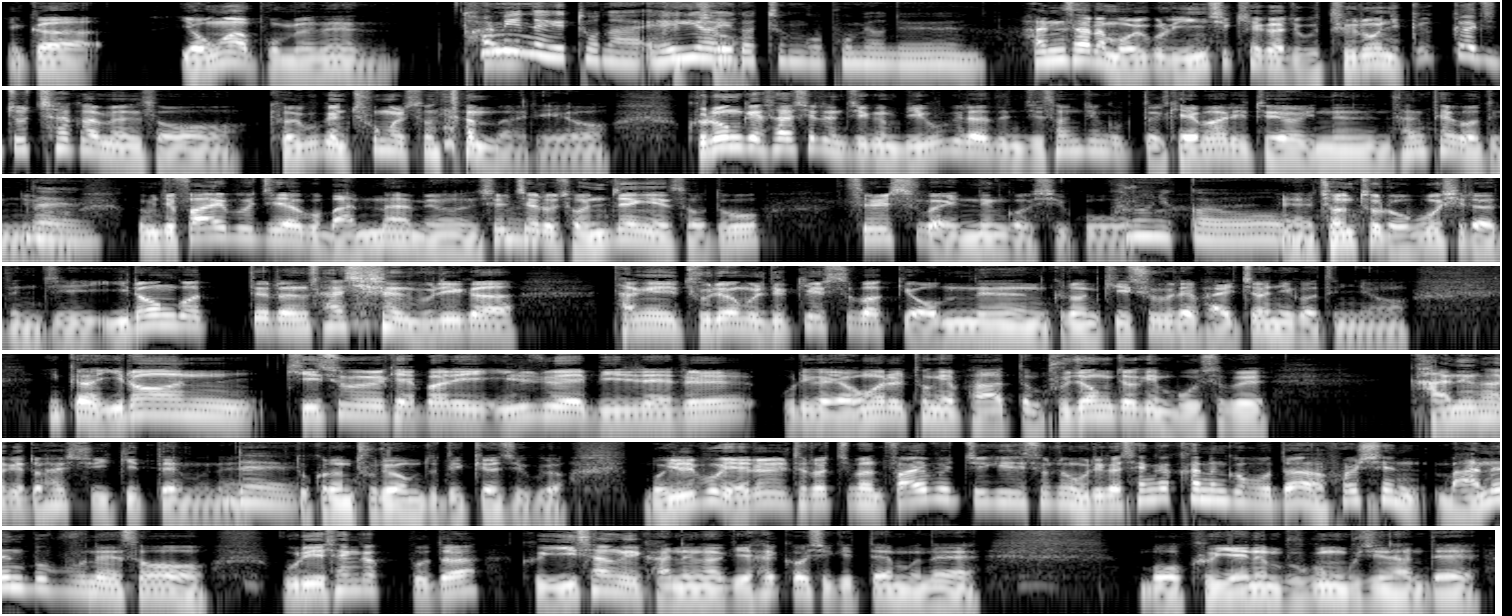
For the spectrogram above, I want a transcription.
그러니까 영화 보면은 터미네이터나 AI 그쵸. 같은 거 보면은 한 사람 얼굴 인식해가지고 드론이 끝까지 쫓아가면서 결국엔 총을 쏜단 말이에요. 그런 게 사실은 지금 미국이라든지 선진국들 개발이 되어 있는 상태거든요. 네. 그럼 이제 5G하고 만나면 음. 실제로 전쟁에서도 쓸 수가 있는 것이고 그러니까요. 예, 전투 로봇이라든지 이런 것들은 사실은 우리가 당연히 두려움을 느낄 수밖에 없는 그런 기술의 발전이거든요. 그러니까 이런 기술 개발이 인류의 미래를 우리가 영화를 통해 봐왔던 부정적인 모습을 가능하게도 할 수 있기 때문에 네. 또 그런 두려움도 느껴지고요. 뭐 일부 예를 들었지만 5G 기술은 우리가 생각하는 것보다 훨씬 많은 부분에서 우리 생각보다 그 이상을 가능하게 할 것이기 때문에 뭐 그 예는 무궁무진한데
